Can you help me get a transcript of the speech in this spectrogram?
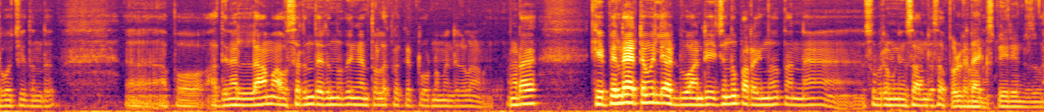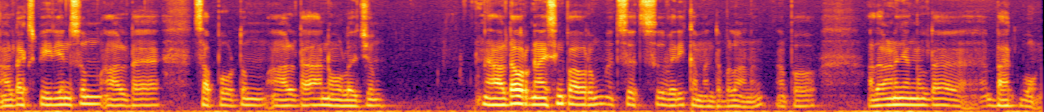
ഗ്രോ ചെയ്തിട്ടുണ്ട്. അപ്പോൾ അതിനെല്ലാം അവസരം തരുന്നത് ഇങ്ങനത്തുള്ള ക്രിക്കറ്റ് ടൂർണമെന്റുകളാണ് നമ്മുടെ കെ പി എല്ലിന്റെ ഏറ്റവും വലിയ അഡ്വാന്റേജ് എന്ന് പറയുന്നത് തന്നെ സുബ്രഹ്മണ്യൻ സാറിന്റെ സപ്പോർട്ട് എക്സ്പീരിയൻസും ആളുടെ എക്സ്പീരിയൻസും ആളുടെ സപ്പോർട്ടും ആളുടെ ആ നോളജും ആളുടെ ഓർഗനൈസിങ് പവറും ഇറ്റ്സ് ഇറ്റ്സ് വെരി കമന്റബിൾ ആണ്. അപ്പോൾ അതാണ് ഞങ്ങളുടെ ബാക്ക് ബോൺ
